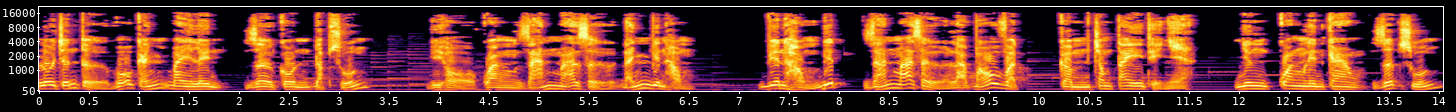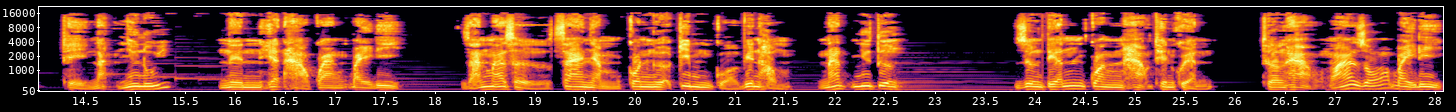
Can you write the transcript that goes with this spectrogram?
lôi chấn tử vỗ cánh bay lên, giơ côn đập xuống. Vì hổ quăng dán mã sử đánh viên hồng. Viên hồng biết dán mã sử là báu vật, cầm trong tay thì nhẹ, nhưng quăng lên cao, rớt xuống thì nặng như núi, nên hiện hào quang bay đi. Dán mã sử xa nhằm con ngựa kim của viên hồng, nát như tương. Dương tiễn quăng hạo thiên khuyển, thường hạo hóa gió bay đi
